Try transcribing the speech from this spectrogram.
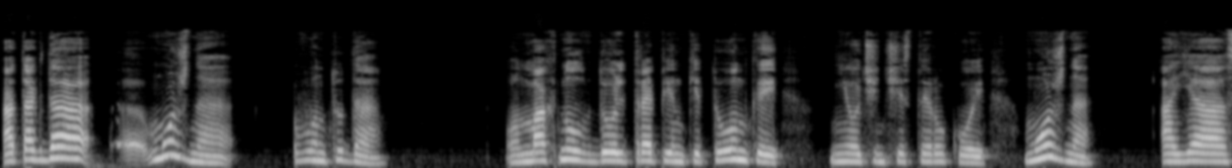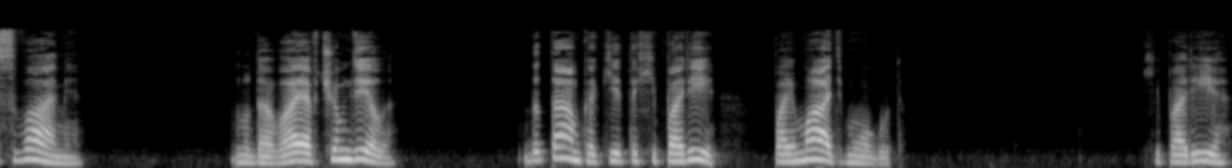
«А тогда э, можно вон туда?» Он махнул вдоль тропинки тонкой, не очень чистой рукой. «Можно? А я с вами». «Ну давай, а в чем дело?» «Да там какие-то хипари поймать могут». «Хипари?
